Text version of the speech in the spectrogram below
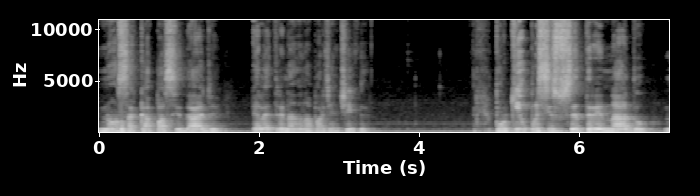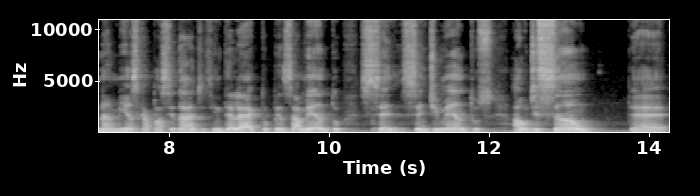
Nossa capacidade, ela é treinada na parte antiga. Por que eu preciso ser treinado nas minhas capacidades? Intelecto, pensamento, sen sentimentos, audição, é,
